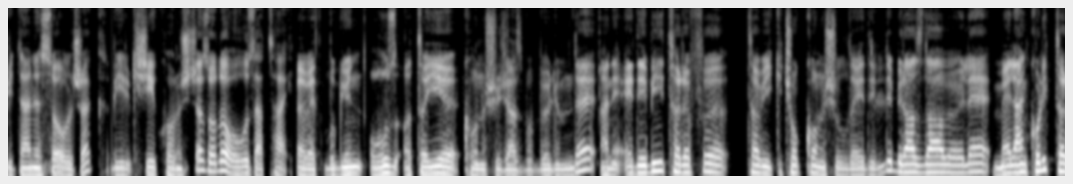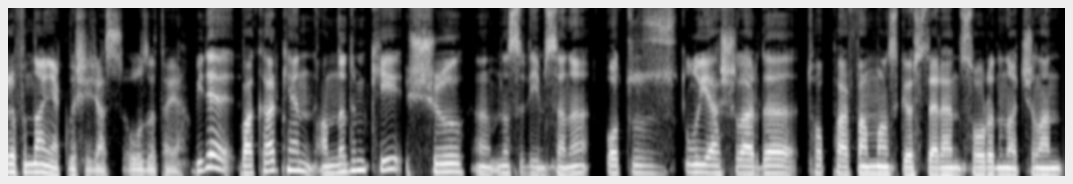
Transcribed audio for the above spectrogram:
bir tanesi olacak. Bir kişiyi konuşacağız. O da Oğuz Atay. Evet bugün Oğuz Atay'ı konuşacağız bu bölümde. Hani edebi tarafı tabii ki çok konuşuldu edildi. Biraz daha böyle melankolik tarafından yaklaşacağız Oğuz Atay'a. Bir de bakarken anladım ki şu e, nasıl diyeyim sana 30'lu yaşlarda top performans gösteren sonradan açılan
